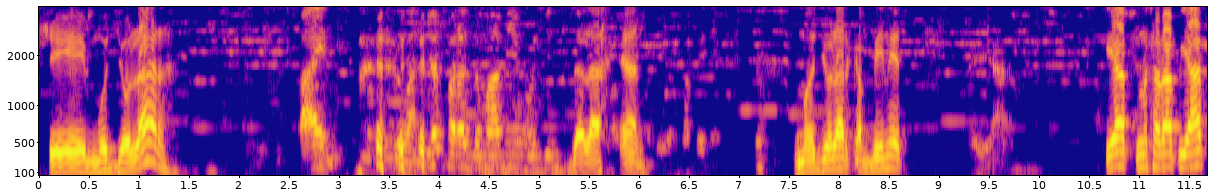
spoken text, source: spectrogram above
Si Modular. Fine. Yan para dumami yung audience. Dala, yan. Modular cabinet. Ayan. Kiyat, masarap yat?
